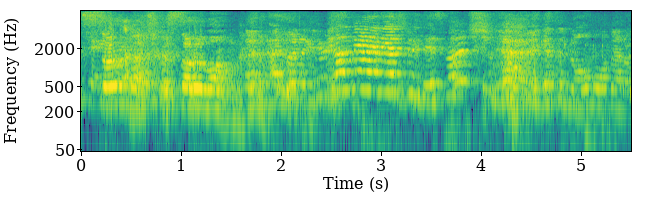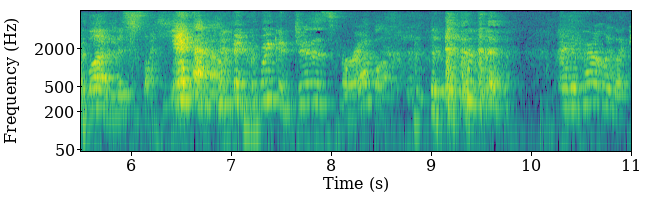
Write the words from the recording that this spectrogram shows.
so much for so long. And, and when it You're gets- telling me I only have to do this much? yeah, it gets a normal amount of blood, and it's just like, yeah, like, we could do this forever. and apparently, like,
